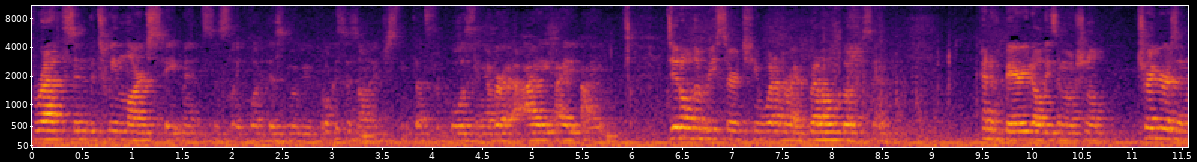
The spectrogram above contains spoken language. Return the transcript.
breaths in between large statements is like what this movie focuses on. I just think that's the coolest thing ever. I, I, I did all the research, you know, whatever. I read all the books and kind of buried all these emotional triggers and.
